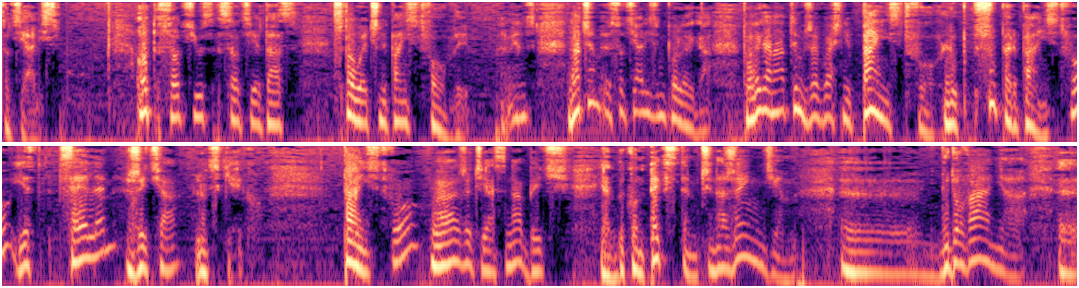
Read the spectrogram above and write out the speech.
socjalizm. Od socius societas społeczny państwowy. A więc na czym socjalizm polega? Polega na tym, że właśnie państwo lub superpaństwo jest celem życia ludzkiego. Państwo ma rzecz jasna być jakby kontekstem czy narzędziem e, budowania e,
